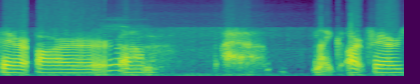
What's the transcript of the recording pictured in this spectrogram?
There are um, like art fairs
